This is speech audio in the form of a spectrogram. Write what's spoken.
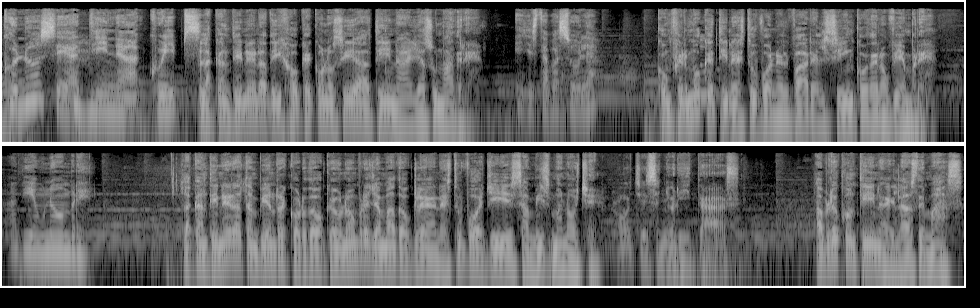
¿Conoce a Tina Cripps? La cantinera dijo que conocía a Tina y a su madre. ¿Ella estaba sola? Confirmó que Tina estuvo en el bar el 5 de noviembre. Había un hombre. La cantinera también recordó que un hombre llamado Glenn estuvo allí esa misma noche. Noche, señoritas. Habló con Tina y las demás.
